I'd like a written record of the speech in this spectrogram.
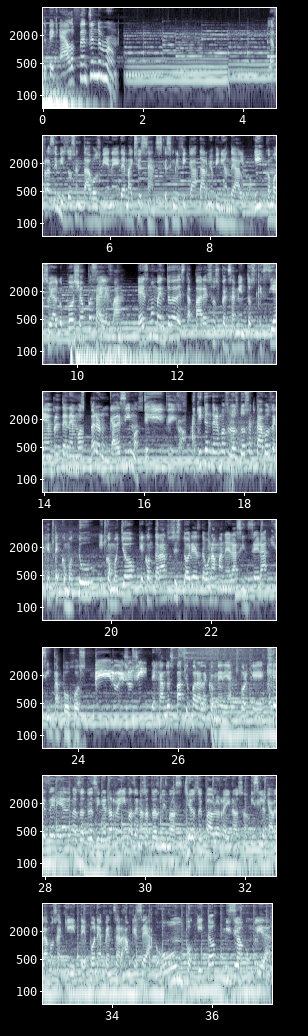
the big elephant in the room. La frase mis dos centavos viene de my two cents, que significa dar mi opinión de algo. Y como soy algo pocho, pues ahí les van. Es momento de destapar esos pensamientos que siempre tenemos, pero nunca decimos. Típico. Aquí tendremos los dos centavos de gente como tú y como yo que contarán sus historias de una manera sincera y sin tapujos. Pero eso sí, dejando espacio para la comedia, porque ¿qué sería de nosotros si no nos reímos de nosotros mismos? Yo soy Pablo Reynoso y si lo que hablamos aquí te pone a pensar, aunque sea un poquito, misión cumplida.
